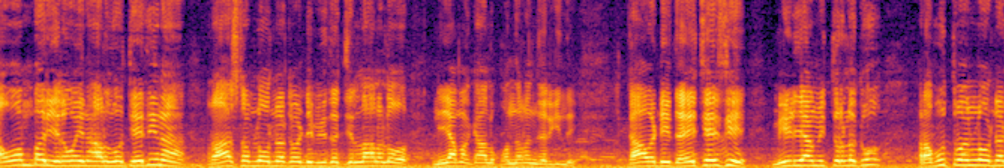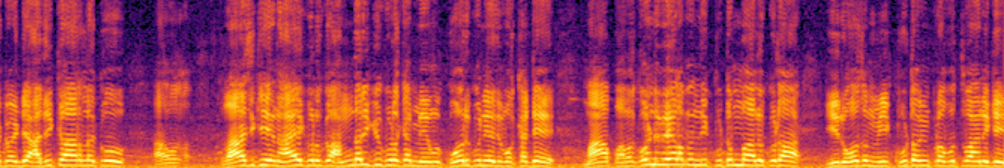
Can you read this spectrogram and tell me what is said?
నవంబర్ ఇరవై నాలుగో తేదీన రాష్ట్రంలో ఉన్నటువంటి వివిధ జిల్లాలలో నియామకాలు పొందడం జరిగింది. కాబట్టి దయచేసి మీడియా మిత్రులకు ప్రభుత్వంలో ఉన్నటువంటి అధికారులకు రాజకీయ నాయకులకు అందరికీ కూడా మేము కోరుకునేది ఒక్కటే. మా పదకొండు వేల మంది కుటుంబాలు కూడా ఈరోజు మీ కూటమి ప్రభుత్వానికి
